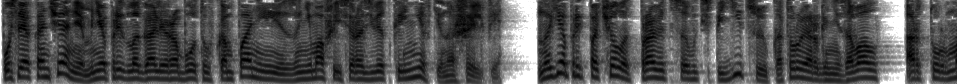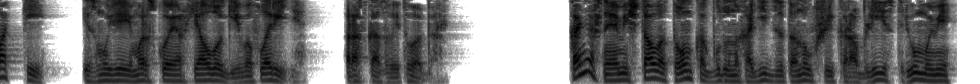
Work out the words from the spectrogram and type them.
После окончания мне предлагали работу в компании, занимавшейся разведкой нефти на шельфе, но я предпочел отправиться в экспедицию, которую организовал Артур Макки из Музея морской археологии во Флориде, рассказывает Обер. Конечно, я мечтал о том, как буду находить затонувшие корабли с трюмами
